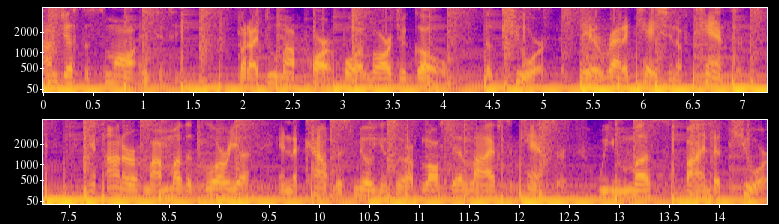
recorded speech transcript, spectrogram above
I'm just a small entity, but I do my part for a larger goal the cure, the eradication of cancer. In honor of my mother Gloria and the countless millions who have lost their lives to cancer, we must find a cure.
